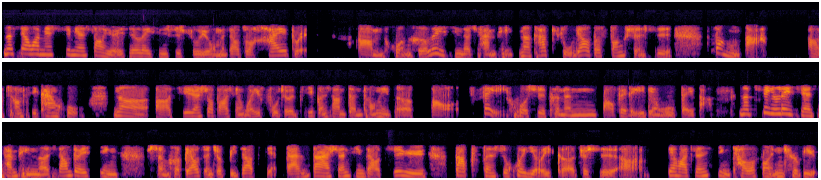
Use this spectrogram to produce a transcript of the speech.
那像外面市面上有一些类型是属于我们叫做 hybrid 啊、混合类型的产品，那它主要的 function 是放大啊、长期看护，那呃其人寿保险为辅，就是基本上等同你的保费或是可能保费的一点五倍吧。那这个类型的产品呢，相对性审核标准就比较简单，当然申请表之余，大部分是会有一个就是呃。电话征信 （telephone interview），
